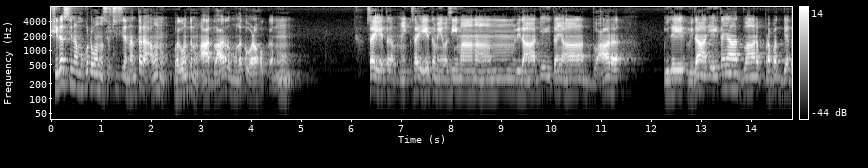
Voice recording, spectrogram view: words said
ಶಿರಸ್ಸಿನ ಮುಕುಟವನ್ನು ಸೃಷ್ಟಿಸಿದ ನಂತರ ಅವನು ಭಗವಂತನು ಆ ದ್ವಾರದ ಮೂಲಕ ಒಳಹೊಕ್ಕನು. ಸ ಏತ ಸ ಏತಮೇವ ಸೀಮಾನಾಂ ವಿದಾರ್ಯೈತಯಾ ದ್ವಾರ, ವಿದೇ, ವಿದಾದ್ಯೈತಯಾ ದ್ವಾರ ಪ್ರಪದ್ಯತ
